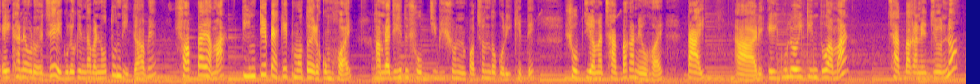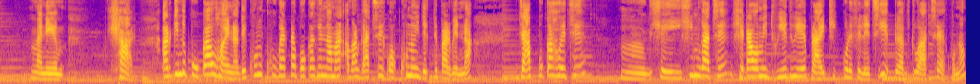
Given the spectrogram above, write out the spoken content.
এইখানেও রয়েছে, এগুলো কিন্তু আবার নতুন দিতে হবে। সপ্তাহে আমার তিনটে প্যাকেট মতো এরকম হয়। আমরা যেহেতু সবজি ভীষণ পছন্দ করি খেতে, সবজি আমার ছাদ বাগানেও হয়, তাই, আর এইগুলোই কিন্তু আমার ছাদ বাগানের জন্য মানে সার। আর কিন্তু পোকাও হয় না, দেখুন খুব একটা পোকা কিন্তু আমার আমার গাছে কখনোই দেখতে পারবেন না। যা পোকা হয়েছে সেই শিম গাছে, সেটাও আমি ধুয়ে ধুয়ে প্রায় ঠিক করে ফেলেছি, একটু একটু আছে এখনও।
